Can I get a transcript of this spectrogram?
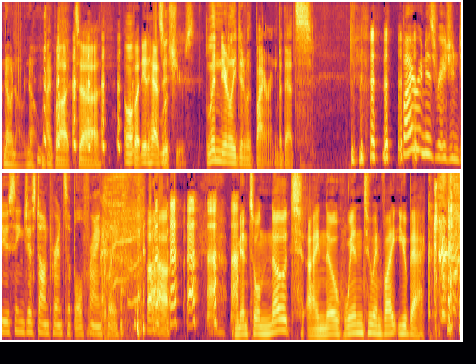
No, no, no, no. But uh, but it has issues. Lynne nearly did with Byron, but that's Byron is rage inducing just on principle, frankly. Mental note: I know when to invite you back.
